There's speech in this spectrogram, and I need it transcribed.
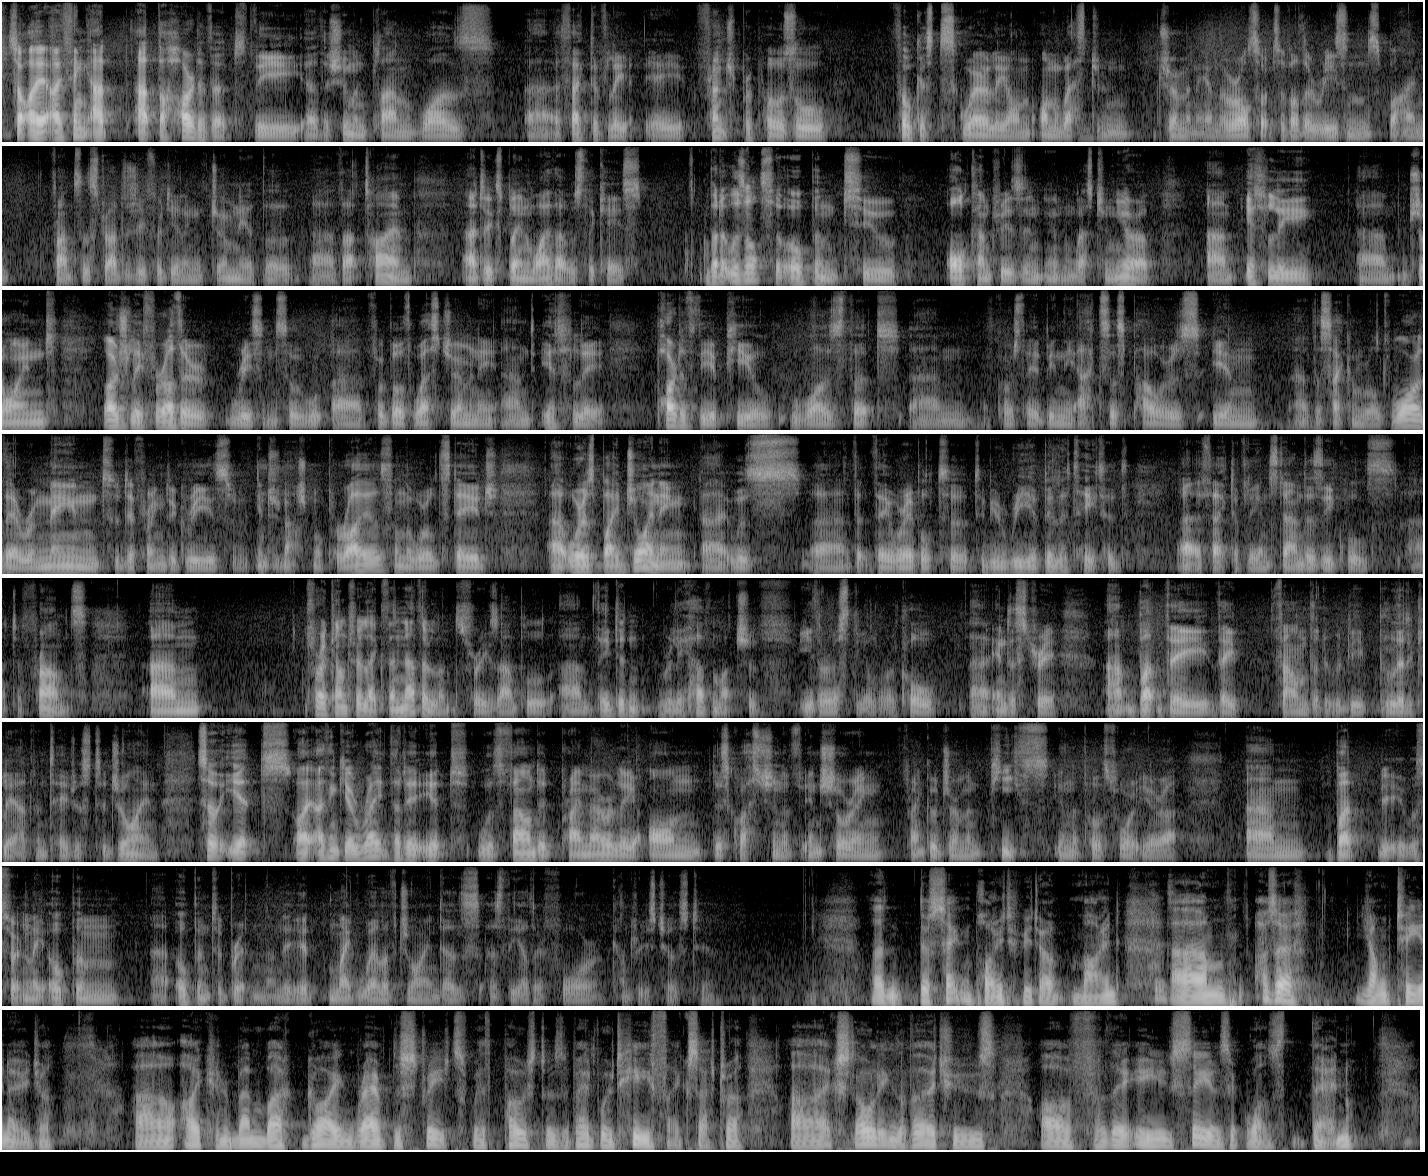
So I, I, think at, at the heart of it, the, uh, the Schuman Plan was uh, effectively a French proposal focused squarely on, on Western Germany, and there were all sorts of other reasons behind France's strategy for dealing with Germany at the, uh, that time uh, to explain why that was the case. But it was also open to all countries in, in Western Europe. Um, Italy um, joined largely for other reasons, so uh, for both West Germany and Italy. Part of the appeal was that, um, course, they had been the Axis powers in uh, the Second World War. They remained to differing degrees sort of international pariahs on the world stage, uh, whereas by joining, uh, it was uh, that they were able to, to be rehabilitated uh, effectively and stand as equals uh, to France. Um, for a country like the Netherlands, for example, um, they didn't really have much of either a steel or a coal industry, but they, they found that it would be politically advantageous to join. So it's, I, I think you're right that it, it, was founded primarily on this question of ensuring Franco-German peace in the post-war era. Um, but it was certainly open, uh, open to Britain, and it, might well have joined as, as the other four countries chose to. And the second point, if you don't mind, um, as a young teenager, uh, I can remember going round the streets with posters of Edward Heath, etc., uh, extolling the virtues of the EEC as it was then.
